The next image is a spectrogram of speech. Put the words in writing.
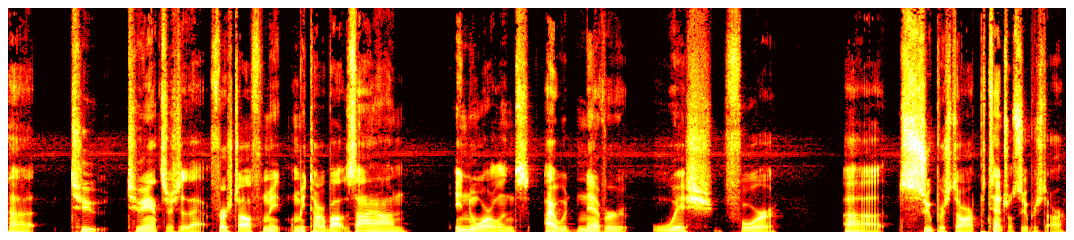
Uh, two two answers to that. First off, let me let me talk about Zion in New Orleans. I would never wish for a superstar, potential superstar.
